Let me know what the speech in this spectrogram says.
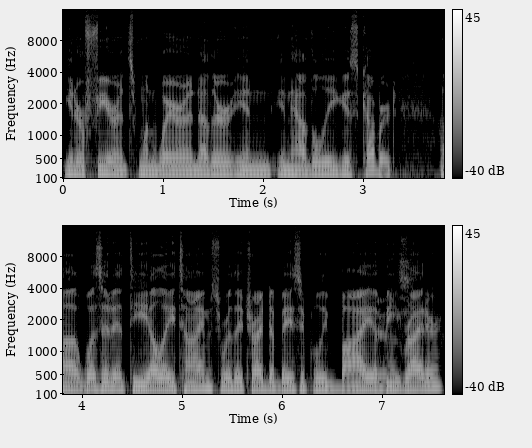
interference one way or another in in how the league is covered. Uh, was it at the L.A. Times where they tried to basically buy a yes. beat writer?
